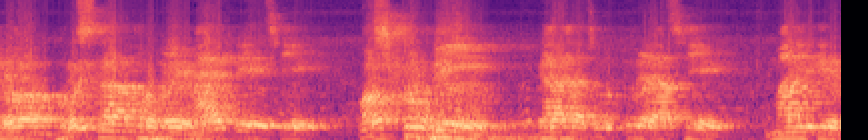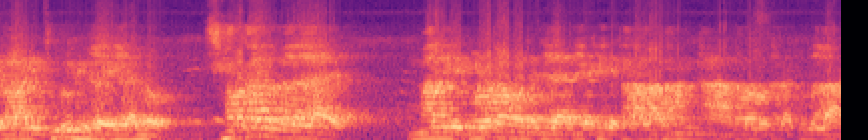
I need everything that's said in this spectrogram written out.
এবং পরিশ্রান্ত হয়ে মার খেয়েছে। কষ্ট পেয়ে গাধা চুপ আছে মালিকের বাড়ি চুরি হয়ে গেল। সকালবেলায় মালিক গোড়ামনে যায়, দেখে তালা ভাঙা, দরজা খোলা,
